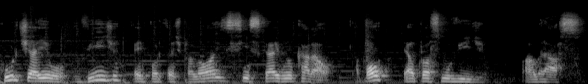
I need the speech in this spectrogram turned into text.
curte aí o vídeo, é importante para nós, e se inscreve no canal, tá bom? Até o próximo vídeo. Um abraço.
